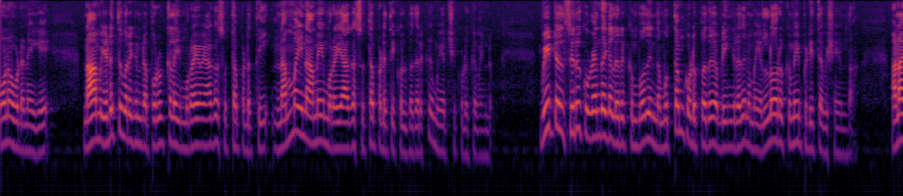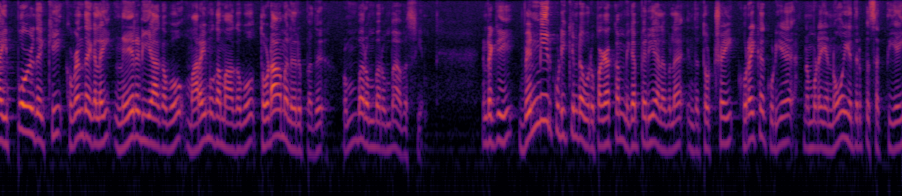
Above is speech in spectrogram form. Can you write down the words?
போன உடனேயே நாம் எடுத்து வருகின்ற பொருட்களை முறையாக சுத்தப்படுத்தி நம்மை நாமே முறையாக சுத்தப்படுத்தி கொள்வதற்கு முயற்சி கொடுக்க வேண்டும். வீட்டில் சிறு குழந்தைகள் இருக்கும்போது இந்த முத்தம் கொடுப்பது அப்படிங்கிறது நம்ம எல்லோருக்குமே பிடித்த விஷயம்தான். ஆனால் இப்பொழுதைக்கு குழந்தைகளை நேரடியாகவோ மறைமுகமாகவோ தொடாமல் இருப்பது ரொம்ப ரொம்ப ரொம்ப அவசியம். இன்றைக்கு வெந்நீர் குடிக்கின்ற ஒரு பழக்கம் மிகப்பெரிய அளவில் இந்த தொற்றை குறைக்கக்கூடிய நம்முடைய நோய் எதிர்ப்பு சக்தியை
